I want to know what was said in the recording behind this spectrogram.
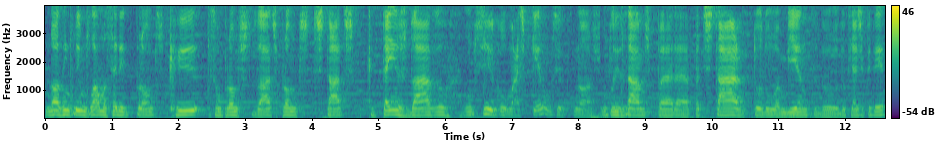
nós incluímos lá uma série de prompts que são prompts estudados, prompts testados, que têm ajudado um círculo mais pequeno, um círculo que nós utilizamos para, para testar todo o ambiente do, do que é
